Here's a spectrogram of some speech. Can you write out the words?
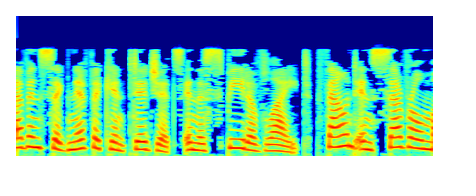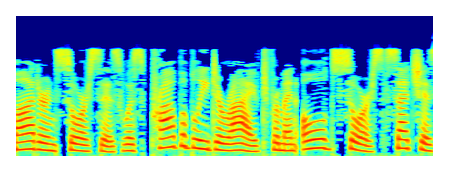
seven significant digits in the speed of light found in several modern sources was probably derived from an old source such as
